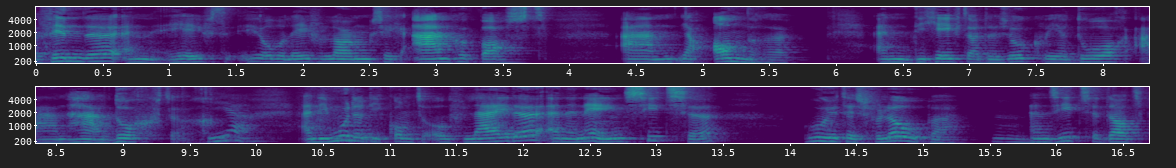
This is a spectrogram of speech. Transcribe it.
vinden. En heeft heel haar leven lang zich aangepast aan ja, anderen. En die geeft dat dus ook weer door aan haar dochter. Ja. En die moeder die komt te overlijden en ineens ziet ze hoe het is verlopen. Hmm. En ziet ze dat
